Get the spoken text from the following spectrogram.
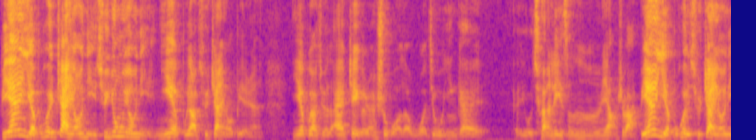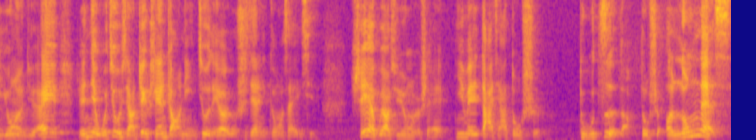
别人也不会占有你，去拥有你，你也不要去占有别人，你也不要觉得，哎，这个人是我的，我就应该有权利怎么怎么怎么样，是吧？别人也不会去占有你，拥有你，哎，人家我就想这个时间找你，你就得要有时间，你跟我在一起，谁也不要去拥有谁，因为大家都是独自的，都是 aloneness。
